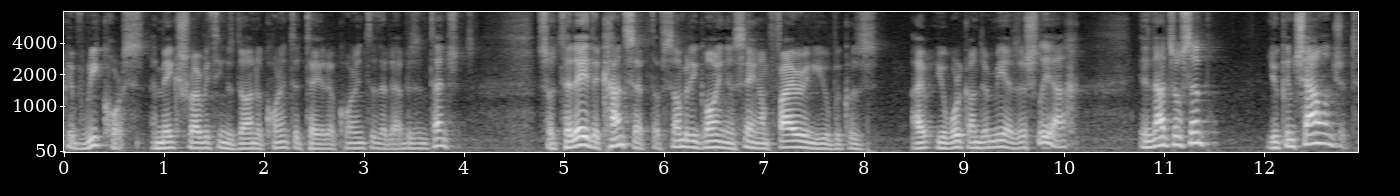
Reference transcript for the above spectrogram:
give recourse and make sure everything is done according to Torah, according to the Rebbe's intentions. So today, the concept of somebody going and saying, I'm firing you because I, you work under me as a shliach is not so simple. You can challenge it.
